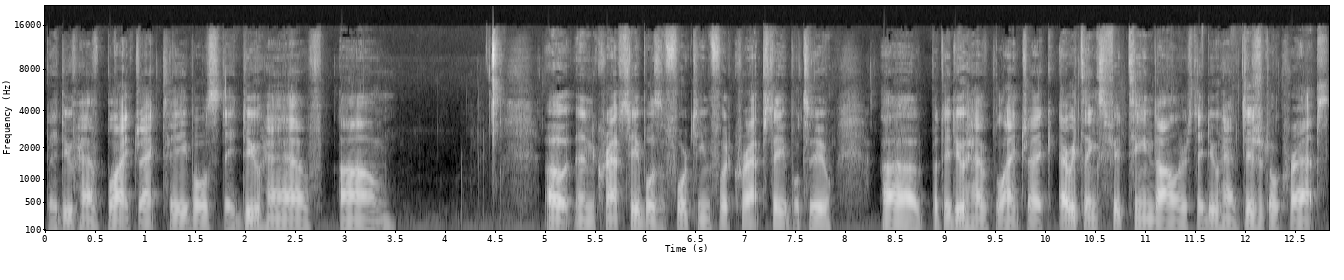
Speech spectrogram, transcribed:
They do have blackjack tables. They do have um, oh, and the craps table is a 14 foot craps table too. Uh, but they do have blackjack. Everything's $15. They do have digital craps.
